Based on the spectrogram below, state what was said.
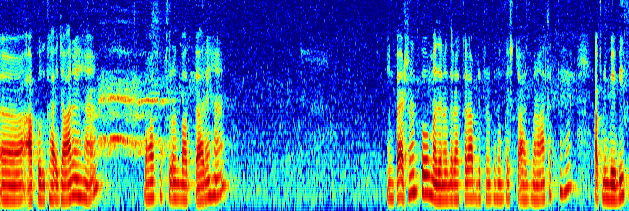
आपको दिखाए जा रहे हैं, बहुत खूबसूरत, बहुत प्यारे हैं। इन पैटर्न को मद्देनज़र रखकर आप डिफरेंट किस्म के स्टाइल बना सकते हैं, अपनी बेबीज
